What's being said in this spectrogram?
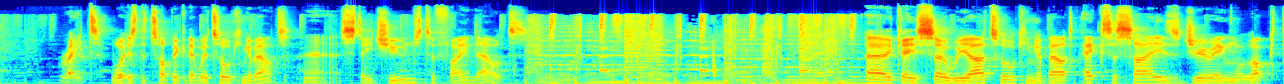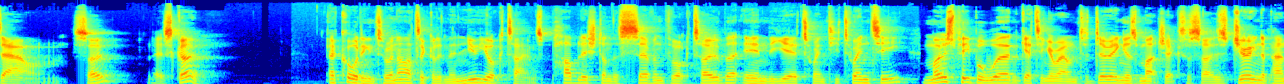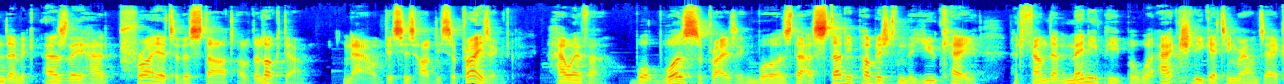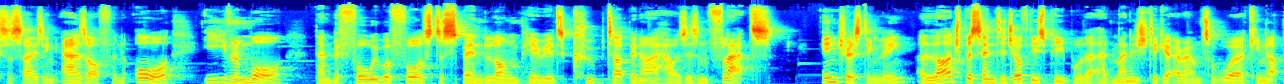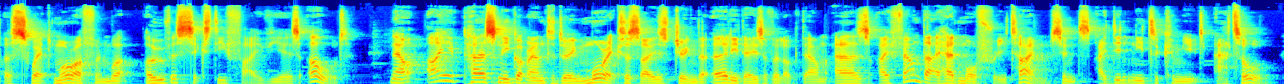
Right, what is the topic that we're talking about? Ah, stay tuned to find out. Okay, so we are talking about exercise during lockdown. So let's go. According to an article in the New York Times published on the 7th of October in the year 2020, most people weren't getting around to doing as much exercise during the pandemic as they had prior to the start of the lockdown. Now, this is hardly surprising. However, what was surprising was that a study published in the UK had found that many people were actually getting around to exercising as often or even more than before we were forced to spend long periods cooped up in our houses and flats. Interestingly, a large percentage of these people that had managed to get around to working up a sweat more often were over 65 years old. Now, I personally got around to doing more exercise during the early days of the lockdown as I found that I had more free time since I didn't need to commute at all.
